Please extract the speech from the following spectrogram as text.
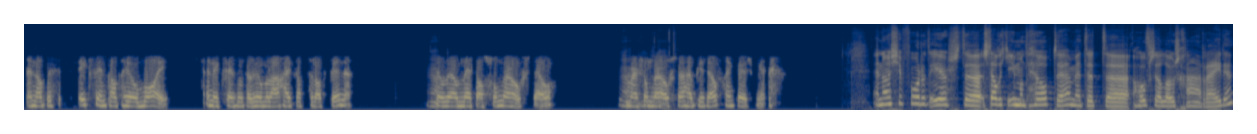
En dat is, ik vind dat heel mooi. En ik vind het ook heel belangrijk dat ze dat kunnen. Ja. Zowel met als zonder hoofdstel. ja, maar zonder hoofdstel heb je zelf geen keus meer. En als je voor het eerst, eh, stel dat je iemand helpt hè, met het eh, hoofdstelloos gaan rijden,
